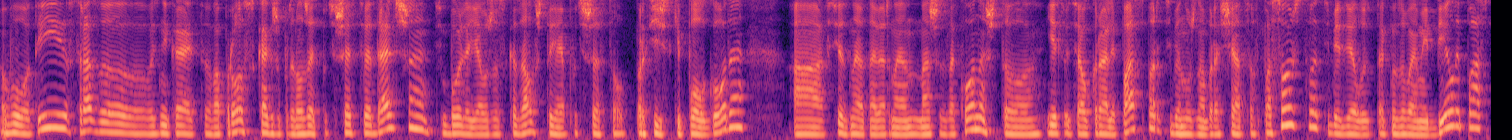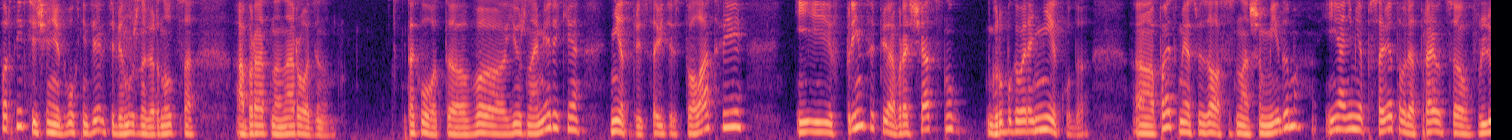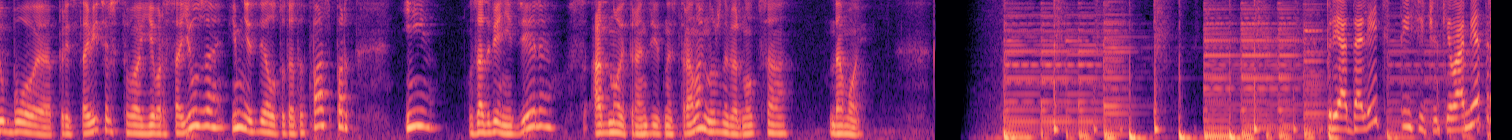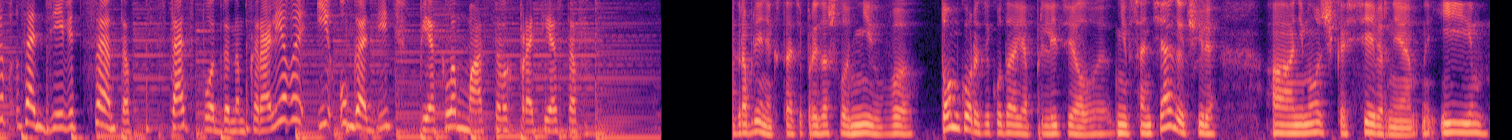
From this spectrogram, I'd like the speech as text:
Вот, и сразу возникает вопрос, как же продолжать путешествие дальше, тем более я уже сказал, что я путешествовал практически полгода, а все знают, наверное, наши законы, что если у тебя украли паспорт, тебе нужно обращаться в посольство, тебе делают так называемый белый паспорт, и в течение двух недель тебе нужно вернуться обратно на родину. Так вот, в Южной Америке нет представительства Латвии – и, в принципе, обращаться, ну, грубо говоря, некуда. А, поэтому я связался с нашим МИДом, и они мне посоветовали отправиться в любое представительство Евросоюза, и мне сделают вот этот паспорт, и за две недели с одной транзитной страной нужно вернуться домой. Преодолеть тысячу километров за 9 центов, стать подданным королевы и угодить в пекло массовых протестов. Ограбление, кстати, произошло не в том городе, куда я прилетел, не в Сантьяго, Чили, а немножечко севернее. И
